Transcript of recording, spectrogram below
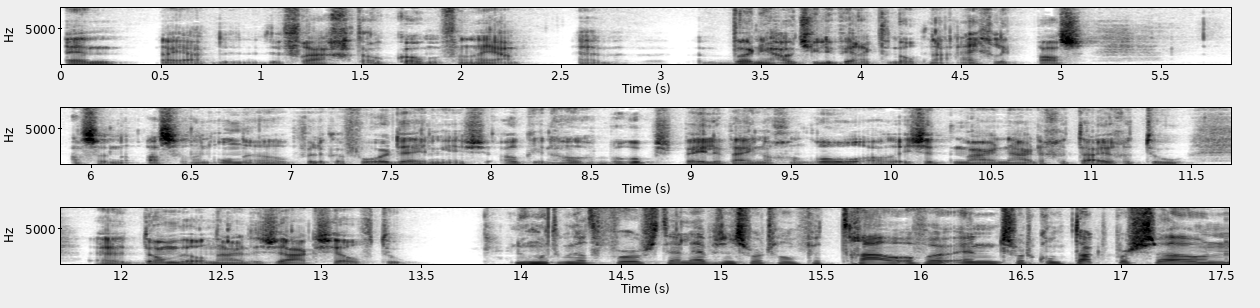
en nou ja, de, vraag gaat ook komen van, nou ja, uh, wanneer houdt jullie werk dan op? Nou, eigenlijk pas als, een, als er een onherroepelijke veroordeling is. Ook in hoger beroep spelen wij nog een rol. Al is het maar naar de getuigen toe, uh, dan wel naar de zaak zelf toe. En hoe moet ik me dat voorstellen? Hebben ze een soort van vertrouwen of een, soort contactpersoon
